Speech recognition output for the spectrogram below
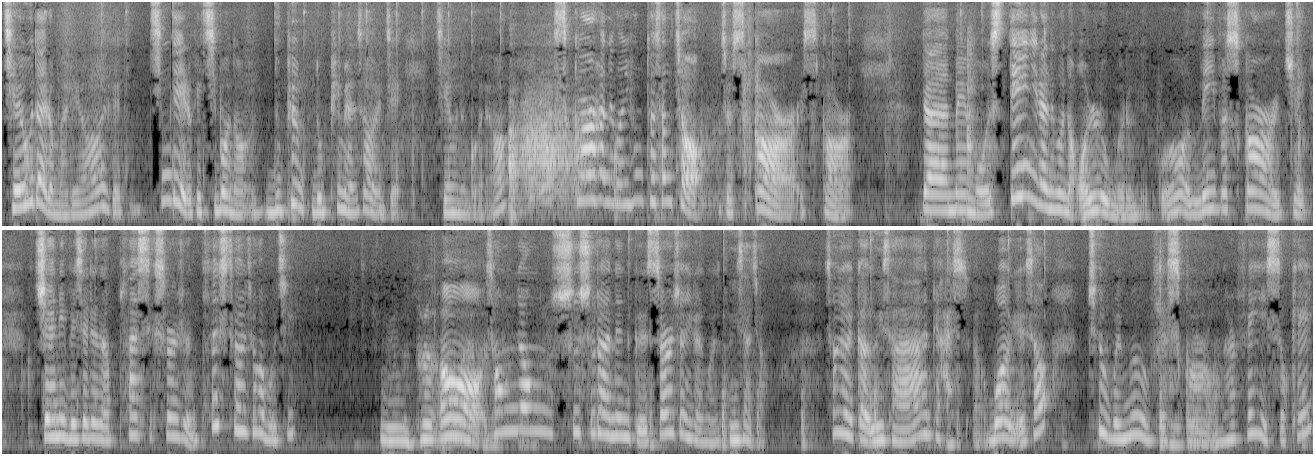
재우다 이런 말이에요. 침대에 이렇게 집어넣어 눕히, 눕히면서 이제 재우는 거예요. scar 하는 건 흉터 상처. 저 scar, scar. 그다음에 뭐 stain이라는 건 얼룩 뭐 이런 게 있고 leave a scar. Jenny visited a plastic surgeon. 플라스틱 설저가 뭐지? 음, 그, 어, 성형 수술하는 그 surgeon이라는 건 의사죠. 성형외과 의사한테 갔어요. 뭐 하기 위해서? To remove the scar on her face, okay?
